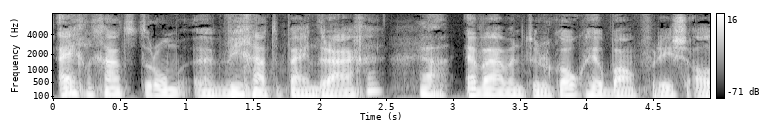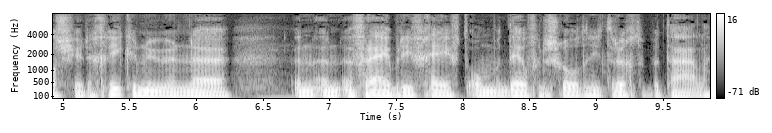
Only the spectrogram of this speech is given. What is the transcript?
eigenlijk gaat het erom uh, wie gaat de pijn dragen. Ja. En waar we natuurlijk ook heel bang voor is... als je de Grieken nu een, uh, een, een, een vrijbrief geeft... om een deel van de schulden niet terug te betalen...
